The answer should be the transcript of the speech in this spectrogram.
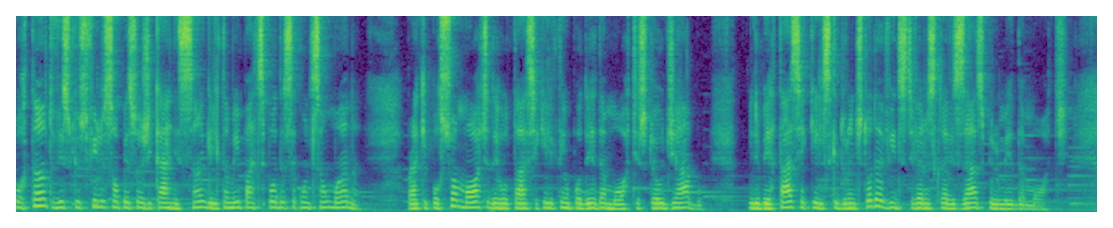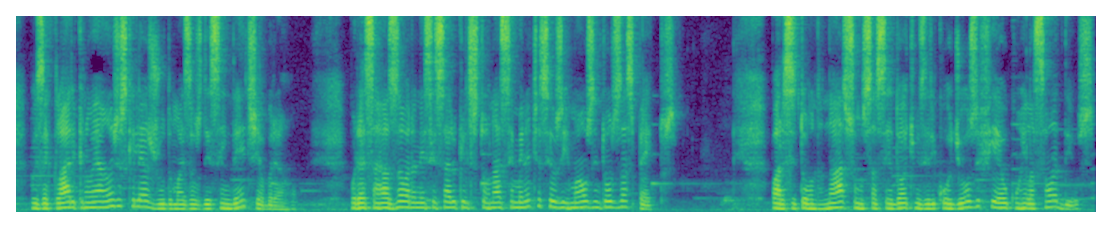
Portanto, visto que os filhos são pessoas de carne e sangue, ele também participou dessa condição humana, para que por sua morte derrotasse aquele que tem o poder da morte, isto é, o diabo, e libertasse aqueles que durante toda a vida estiveram escravizados pelo medo da morte. Pois é claro que não é a anjos que ele ajuda, mas aos descendentes de Abraão. Por essa razão, era necessário que ele se tornasse semelhante a seus irmãos em todos os aspectos. Para se tornar sumo sacerdote misericordioso e fiel com relação a Deus,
